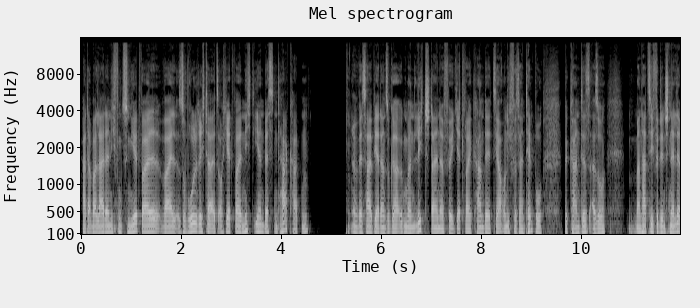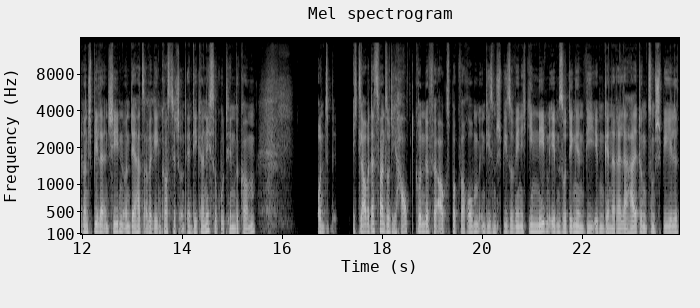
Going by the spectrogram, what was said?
Hat aber leider nicht funktioniert, weil, weil sowohl Richter als auch Jetwal nicht ihren besten Tag hatten. Weshalb ja dann sogar irgendwann Lichtsteiner für Jetwei kam, der jetzt ja auch nicht für sein Tempo bekannt ist. Also man hat sich für den schnelleren Spieler entschieden und der hat es aber gegen Kostic und Endika nicht so gut hinbekommen. Und ich glaube, das waren so die Hauptgründe für Augsburg, warum in diesem Spiel so wenig ging. Neben eben so Dingen wie eben generelle Haltung zum Spiel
